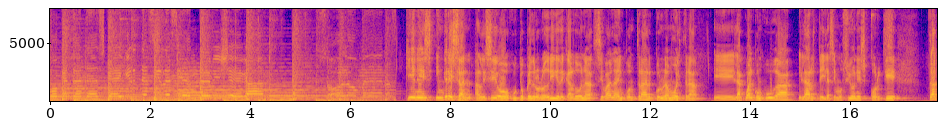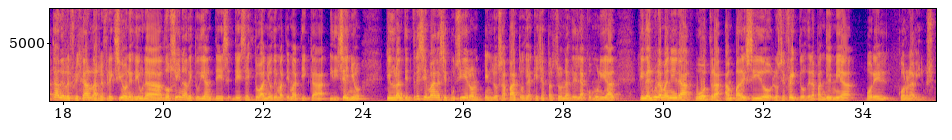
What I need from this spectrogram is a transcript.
como que tenés que irte si recién te vi llegar. Solo me Quienes ingresan al Liceo Justo Pedro Rodríguez de Cardona se van a encontrar con una muestra eh, la cual conjuga el arte y las emociones porque trata de reflejar las reflexiones de una docena de estudiantes de sexto año de matemática y diseño que durante tres semanas se pusieron en los zapatos de aquellas personas de la comunidad que de alguna manera u otra han padecido los efectos de la pandemia por el coronavirus.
